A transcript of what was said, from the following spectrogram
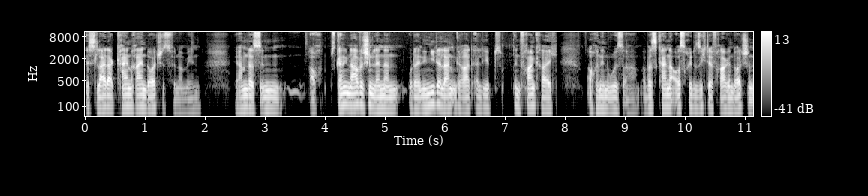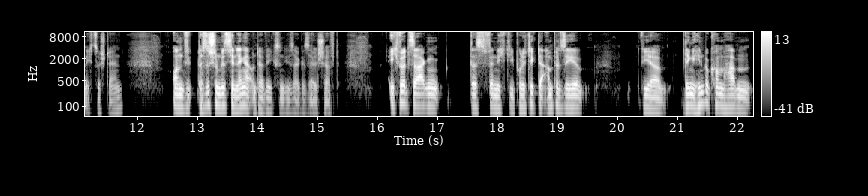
ist leider kein rein deutsches Phänomen. Wir haben das in auch skandinavischen Ländern oder in den Niederlanden gerade erlebt, in Frankreich, auch in den USA. Aber es ist keine Ausrede, sich der Frage in Deutschland nicht zu stellen. Und das ist schon ein bisschen länger unterwegs in dieser Gesellschaft. Ich würde sagen, dass wenn ich die Politik der Ampel sehe, wir Dinge hinbekommen haben,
